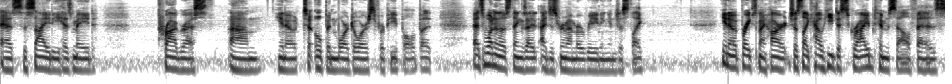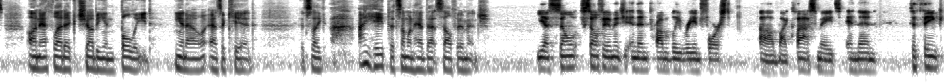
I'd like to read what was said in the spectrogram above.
as society has made progress um, you know to open more doors for people. But that's one of those things I, I just remember reading and just like you know it breaks my heart just like how he described himself as unathletic chubby and bullied you know as a kid it's like ah, i hate that someone had that self-image. Yes, self self image, and then probably reinforced uh, by classmates, and then to think,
